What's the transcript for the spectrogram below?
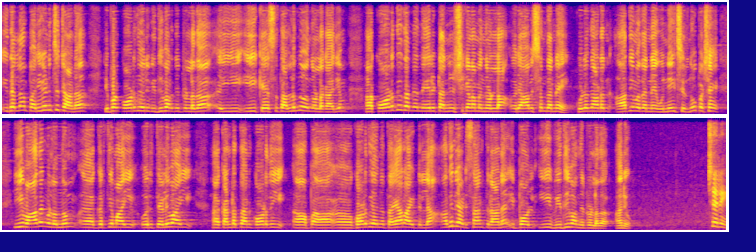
ഇതെല്ലാം പരിഗണിച്ചിട്ടാണ് ഇപ്പോൾ കോടതി ഒരു വിധി പറഞ്ഞിട്ടുള്ളത്. ഈ ഈ കേസ് തള്ളുന്നു എന്നുള്ള കാര്യം കോടതി തന്നെ നേരിട്ട് അന്വേഷിക്കണം എന്നുള്ള ഒരു ആവശ്യം തന്നെ കുഴനാടൻ ആദ്യമേ തന്നെ ഉന്നയിച്ചിരുന്നു. പക്ഷേ ഈ വാദങ്ങളൊന്നും കൃത്യമായി ഒരു തെളിവായി കണ്ടെത്താൻ കോടതി കോടതി തന്നെ തയ്യാറായിട്ടില്ല. അതിന്റെ അടിസ്ഥാനത്തിലാണ് ഇപ്പോൾ ഈ വിധി വന്നിട്ടുള്ളത്. അനു. ശരി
